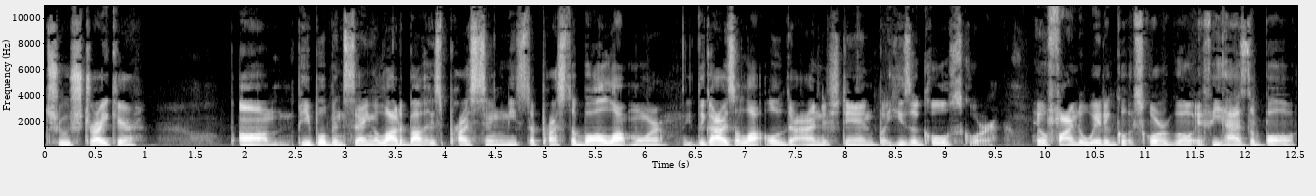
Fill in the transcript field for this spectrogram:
true striker um, people have been saying a lot about his pressing. Needs to press the ball a lot more. The guy's a lot older, I understand, but he's a goal scorer. He'll find a way to go, score a goal if he has the ball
